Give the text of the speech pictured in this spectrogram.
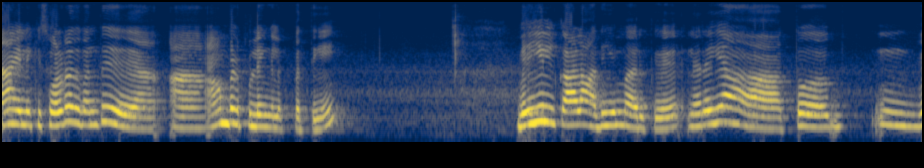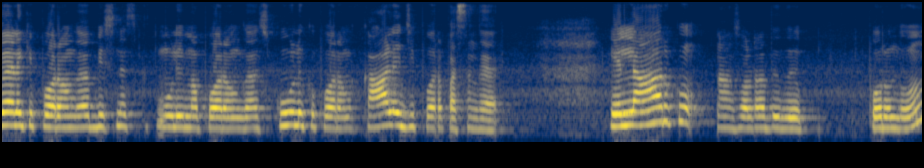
நான் இன்னைக்கு சொல்கிறது வந்து ஆம்பளை பிள்ளைங்களுக்கு பற்றி வெயில் காலம் அதிகமாக இருக்குது நிறையா தோ வேலைக்கு போகிறவங்க பிஸ்னஸ் மூலியமாக போகிறவங்க ஸ்கூலுக்கு போகிறவங்க காலேஜ் போகிற பசங்க எல்லாருக்கும் நான் சொல்கிறது இது பொருந்தும்.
